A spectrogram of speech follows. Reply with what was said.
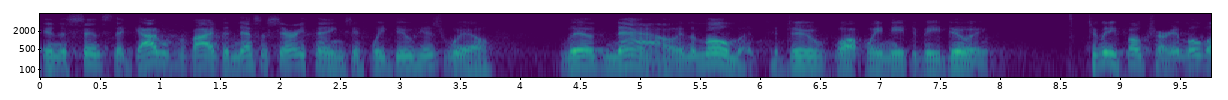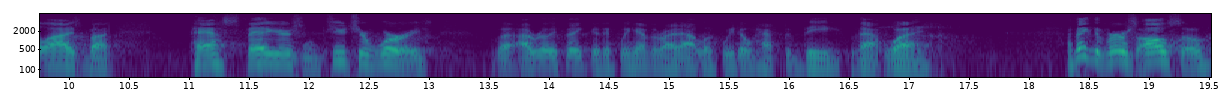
in the sense that God will provide the necessary things if we do His will live now in the moment to do what we need to be doing. Too many folks are immobilized by past failures and future worries, but I really think that if we have the right outlook, we don't have to be that way. I think the verse also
